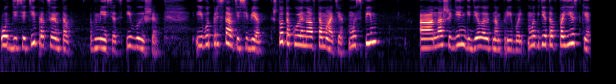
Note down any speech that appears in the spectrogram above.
от 10% в месяц и выше. И вот представьте себе, что такое на автомате. Мы спим, а наши деньги делают нам прибыль. Мы где-то в поездке,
